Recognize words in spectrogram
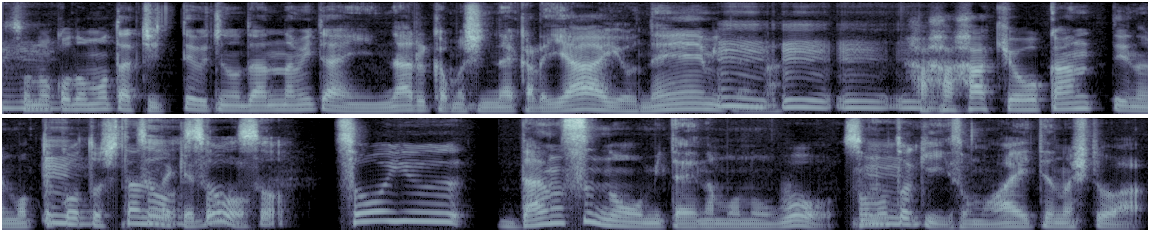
うん。その子供たちってうちの旦那みたいになるかもしれないからやーよねみたいな、うんうんうんうんははは共感っていうのに持ってこうとしたんだけど、うんそうそう。そういうダンス脳みたいなものをその時その相手の人は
